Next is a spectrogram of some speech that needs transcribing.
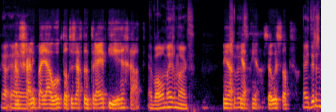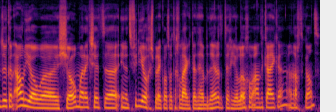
Ja, en waarschijnlijk bij jou ook. Dat is echt een traject die je ingaat. Hebben we allemaal meegemaakt. Ja, ja, ja, zo is dat. Hey, dit is natuurlijk een audio uh, show, maar ik zit uh, in het videogesprek wat we tegelijkertijd hebben, de hele tijd tegen je logo aan te kijken aan de achterkant.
